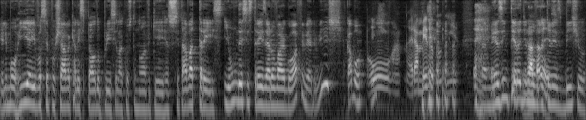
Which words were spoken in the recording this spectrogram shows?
ele morria e você puxava aquela spell do Priest lá, custo 9, que ressuscitava 3, e um desses três era o Vargoth, velho, vixe, acabou. Porra, era a mesa todinha. A mesa inteira de novo daqueles bichos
